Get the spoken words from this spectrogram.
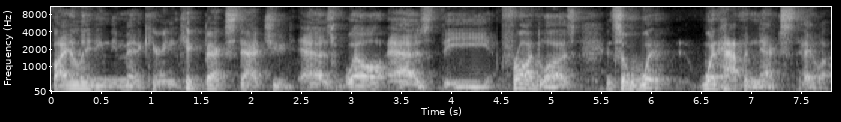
violating the Medicare and kickback statute as well as the fraud laws. And so what what happened next, Hala?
